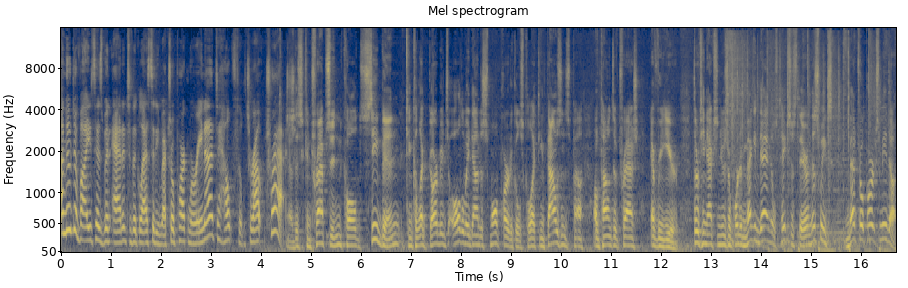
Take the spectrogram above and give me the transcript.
A new device has been added to the Glass City Metro Park Marina to help filter out trash. Now, this contraption called Seabin can collect garbage all the way down to small particles, collecting thousands of pounds of trash every year. 13 Action News reporter Megan Daniels takes us there in this week's Metro Parks Meetup.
